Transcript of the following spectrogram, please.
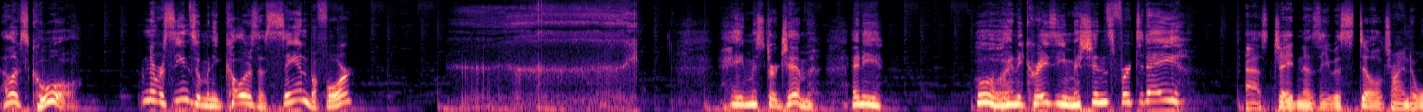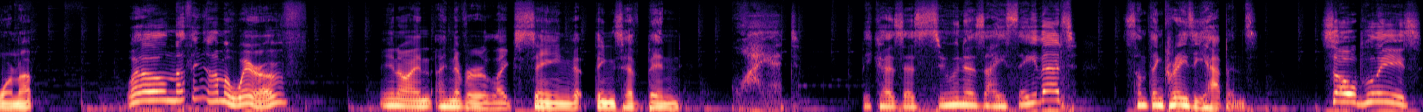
that looks cool. I've never seen so many colors of sand before. Hey, Mr. Jim, any oh, any crazy missions for today? asked Jaden as he was still trying to warm up. Well, nothing I'm aware of. You know, I, I never like saying that things have been because as soon as I say that, something crazy happens. So please,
